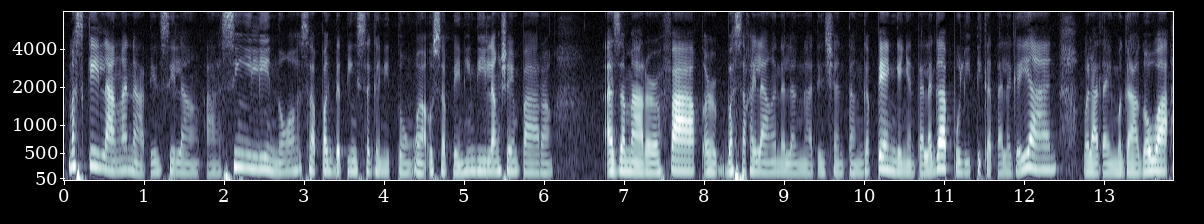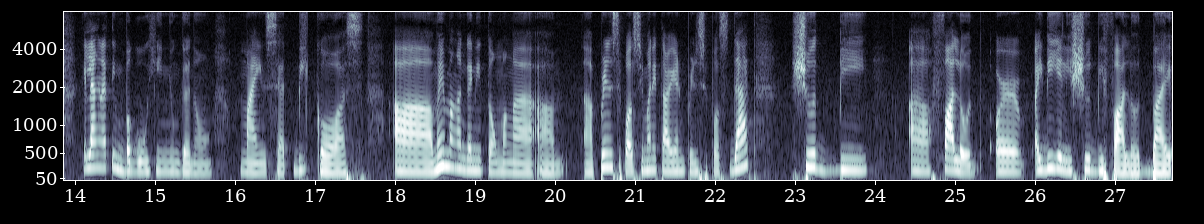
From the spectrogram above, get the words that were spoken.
mas kailangan natin silang uh, singilin no, sa pagdating sa ganitong uh, usapin. Hindi lang siya yung parang as a matter of fact or basta kailangan na lang natin siyang tanggapin. Ganyan talaga, politika talaga yan. Wala tayong magagawa. Kailangan nating baguhin yung ganong mindset because uh, may mga ganitong mga um, uh, principles, humanitarian principles that should be uh, followed or ideally should be followed by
